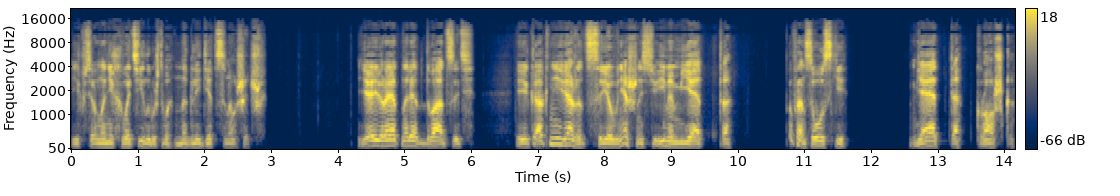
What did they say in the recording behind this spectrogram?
их все равно не хватило бы, чтобы наглядеться на вошедших. Ей, вероятно, лет двадцать, и как не вяжется ее внешностью имя Мьетта, по-французски Мьетта, крошка.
